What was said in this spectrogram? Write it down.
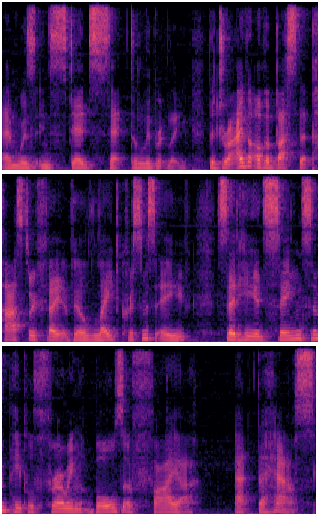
and was instead set deliberately. The driver of a bus that passed through Fayetteville late Christmas Eve said he had seen some people throwing balls of fire at the house.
